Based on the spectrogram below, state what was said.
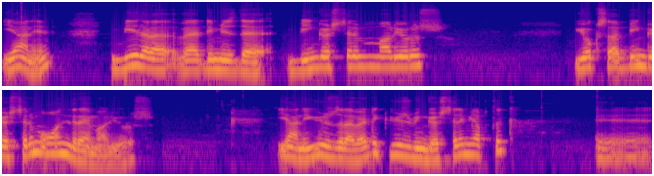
Yani 1 lira verdiğimizde 1000 gösterim mi alıyoruz? Yoksa 1000 gösterimi 10 liraya mı alıyoruz? Yani 100 lira verdik 100 bin gösterim yaptık. Ee,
